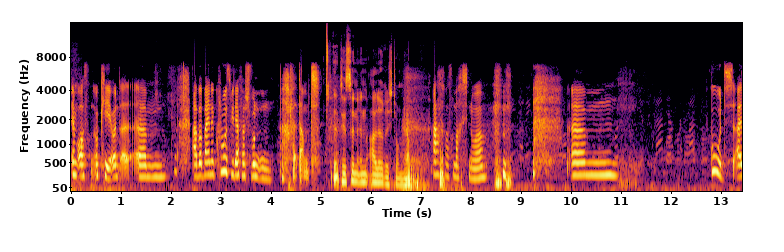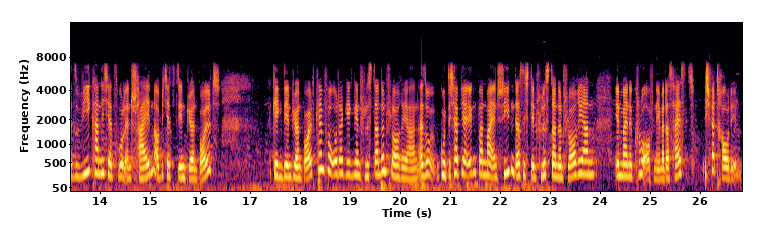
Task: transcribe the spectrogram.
Im Osten, okay. Und äh, ähm, aber meine Crew ist wieder verschwunden. Ach verdammt. Die sind in alle Richtungen, ja. Ach, was mache ich nur? ähm, gut, also wie kann ich jetzt wohl entscheiden, ob ich jetzt den Björn Bolt gegen den Björn Bolt kämpfe oder gegen den flüsternden Florian? Also gut, ich habe ja irgendwann mal entschieden, dass ich den flüsternden Florian in meine Crew aufnehme. Das heißt, ich vertraue dem.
